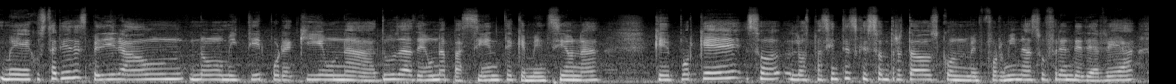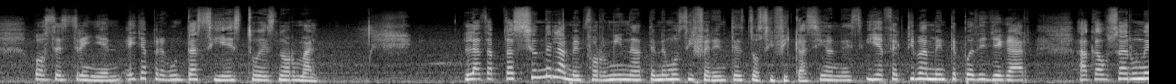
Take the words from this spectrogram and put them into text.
me gustaría despedir aún no omitir por aquí una duda de una paciente que menciona que por qué los pacientes que son tratados con metformina sufren de diarrea o se estreñen. Ella pregunta si esto es normal. La adaptación de la metformina tenemos diferentes dosificaciones y efectivamente puede llegar a causar un,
